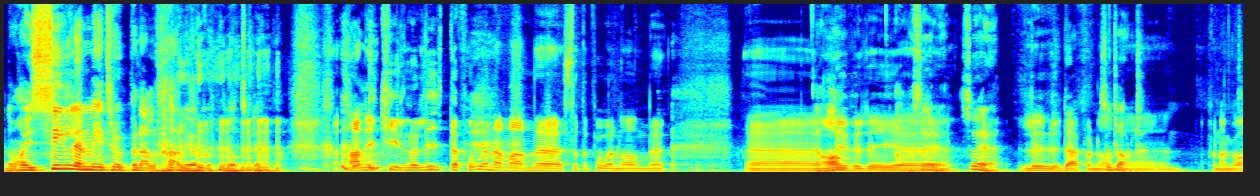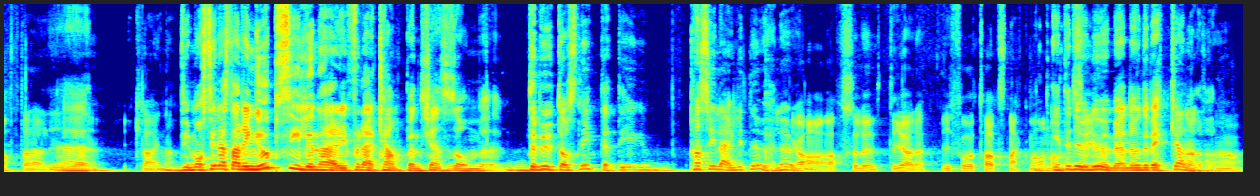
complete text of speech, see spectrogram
de har ju sillen med i truppen i alla fall, Jakob. Han är killen att lita på när man eh, sätter på någon eh, Ja. lurig, Ja, så är det. Så är det. lurig där på någon, på någon gata där i Ukraina. Vi måste ju nästan ringa upp sillen här inför den här kampen, känns det som. Debutavsnittet. Det passar ju lägligt nu, eller hur? Ja, absolut, det gör det. Vi får ta ett snack med honom. inte nu nu, men under veckan i alla fall. Ja,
